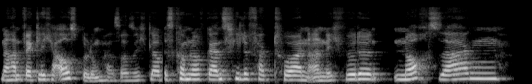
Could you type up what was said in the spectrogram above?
eine handwerkliche Ausbildung hast. Also ich glaube, es kommt auf ganz viele Faktoren an. Ich würde noch sagen,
